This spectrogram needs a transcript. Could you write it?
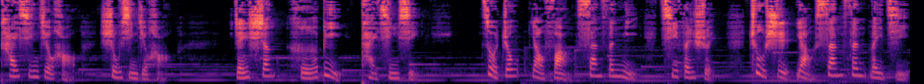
开心就好，舒心就好。人生何必太清醒？做粥要放三分米，七分水；处事要三分为己。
